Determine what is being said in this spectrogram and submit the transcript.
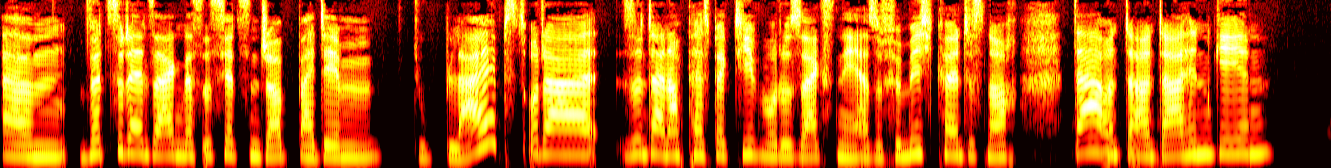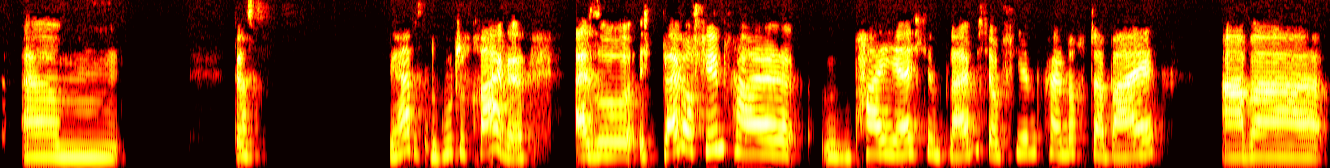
Ähm, würdest du denn sagen, das ist jetzt ein Job, bei dem du bleibst oder sind da noch Perspektiven, wo du sagst, nee, also für mich könnte es noch da und da und da hingehen? Ähm, das, ja, das ist eine gute Frage. Also ich bleibe auf jeden Fall, ein paar Jährchen bleibe ich auf jeden Fall noch dabei, aber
